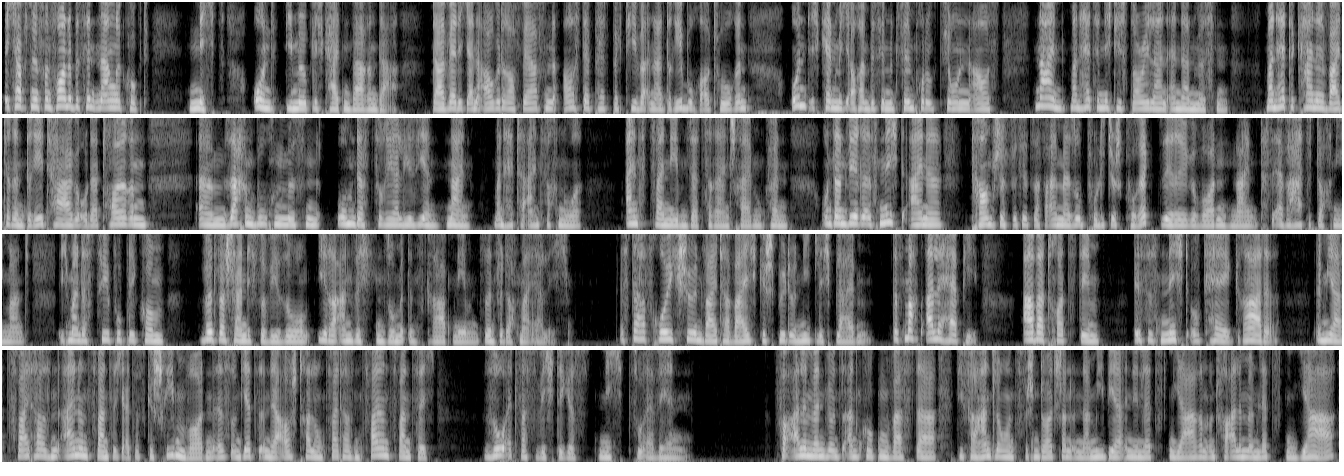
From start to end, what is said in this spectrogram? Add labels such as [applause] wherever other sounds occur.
Ich habe es mir von vorne bis hinten angeguckt. Nichts. Und die Möglichkeiten waren da. Da werde ich ein Auge drauf werfen aus der Perspektive einer Drehbuchautorin. Und ich kenne mich auch ein bisschen mit Filmproduktionen aus. Nein, man hätte nicht die Storyline ändern müssen. Man hätte keine weiteren Drehtage oder teuren ähm, Sachen buchen müssen, um das zu realisieren. Nein, man hätte einfach nur eins, zwei Nebensätze reinschreiben können. Und dann wäre es nicht eine Traumschiff ist jetzt auf einmal so politisch korrekt Serie geworden. Nein, das erwartet doch niemand. Ich meine, das Zielpublikum wird wahrscheinlich sowieso ihre Ansichten so mit ins Grab nehmen, sind wir doch mal ehrlich. Es darf ruhig schön weiter weichgespült und niedlich bleiben. Das macht alle happy. Aber trotzdem ist es nicht okay, gerade im Jahr 2021, als es geschrieben worden ist und jetzt in der Ausstrahlung 2022, so etwas Wichtiges nicht zu erwähnen. Vor allem, wenn wir uns angucken, was da die Verhandlungen zwischen Deutschland und Namibia in den letzten Jahren und vor allem im letzten Jahr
